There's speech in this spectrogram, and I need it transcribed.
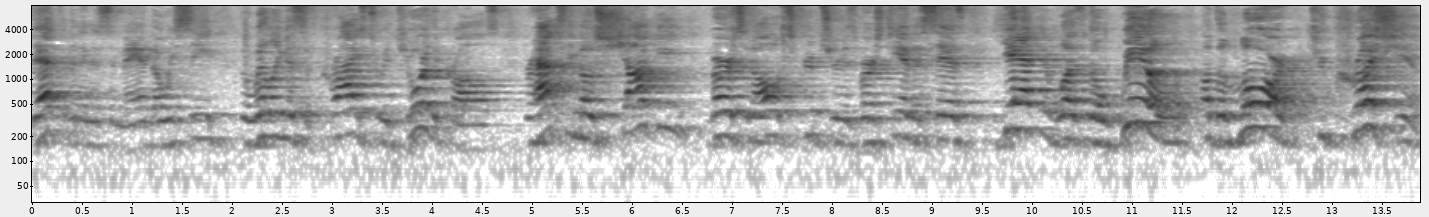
the death of an innocent man, though we see the willingness of Christ to endure the cross, perhaps the most shocking verse in all of Scripture is verse 10 that says, Yet it was the will of the Lord to crush him.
